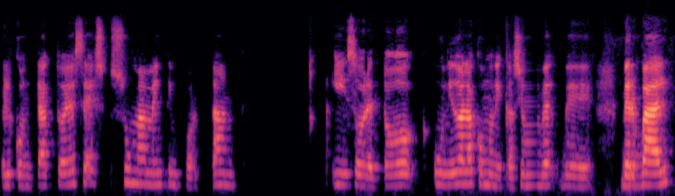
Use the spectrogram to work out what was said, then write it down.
el contacto ese es sumamente importante y sobre todo unido a la comunicación ver- ve- verbal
